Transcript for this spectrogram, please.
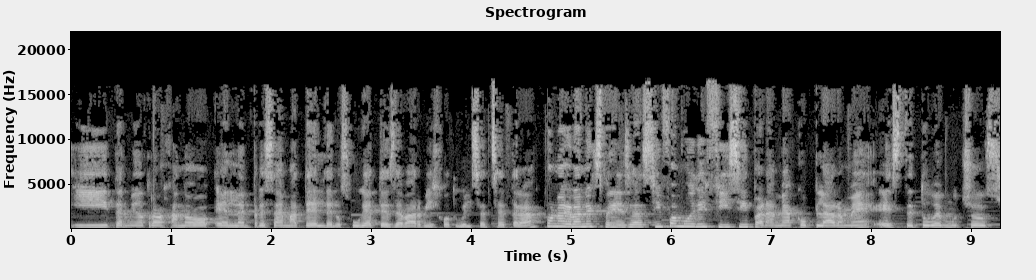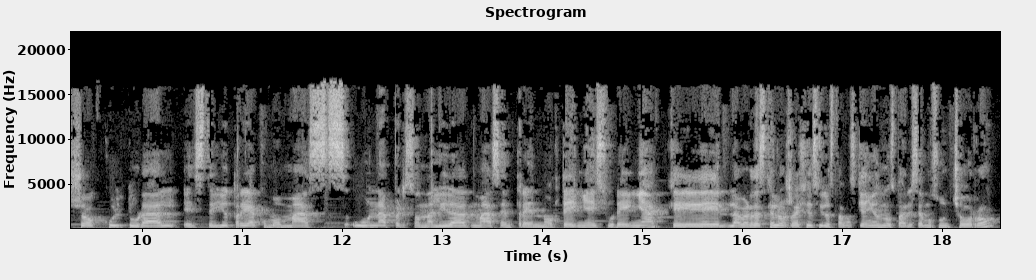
y termino trabajando en la empresa de Mattel de los juguetes de Barbie, Hot Wheels, etcétera. Fue una gran experiencia, sí fue muy difícil para mí acoplarme, este, tuve mucho shock cultural, este, yo traía como más una personalidad más entre norteña y sureña, que la verdad es que los regios y los tabasqueños nos parecemos un chorro,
